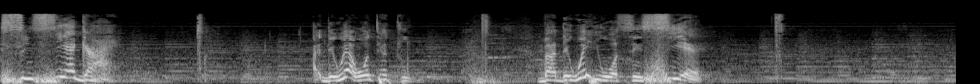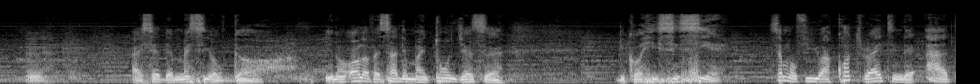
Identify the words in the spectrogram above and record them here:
Sincere guy. The way I wanted to, but the way he was sincere. Yeah. I said, the mercy of God. You know, all of a sudden my tone just, uh, because he's sincere. Some of you are caught right in the act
